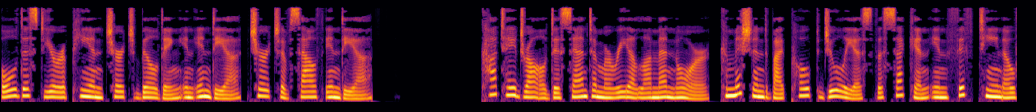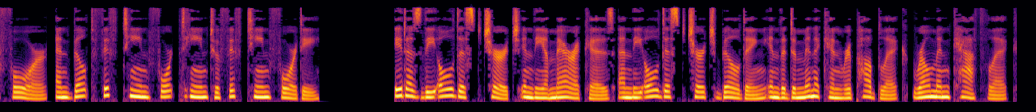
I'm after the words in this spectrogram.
oldest European church building in India Church of South India, Catedral de Santa Maria la Menor, commissioned by Pope Julius II in 1504, and built 1514–1540. It is the oldest church in the Americas and the oldest church building in the Dominican Republic Roman Catholic,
